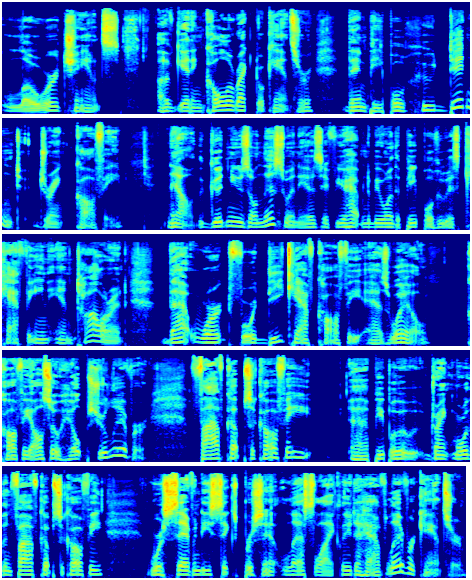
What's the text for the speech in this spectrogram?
lower chance of getting colorectal cancer than people who didn't drink coffee. Now, the good news on this one is if you happen to be one of the people who is caffeine intolerant, that worked for decaf coffee as well. Coffee also helps your liver. Five cups of coffee, uh, people who drank more than five cups of coffee were 76% less likely to have liver cancer.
